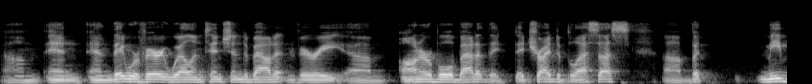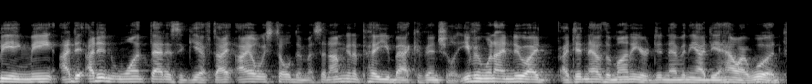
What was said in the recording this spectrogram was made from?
Um, and and they were very well intentioned about it and very um, honorable about it. They they tried to bless us, uh, but me being me, I, di- I didn't want that as a gift. I, I always told them, I said, I'm going to pay you back eventually, even when I knew I, I didn't have the money or didn't have any idea how I would.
